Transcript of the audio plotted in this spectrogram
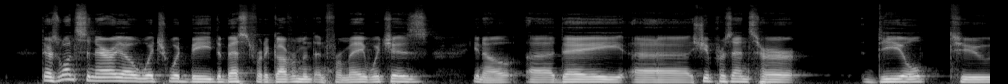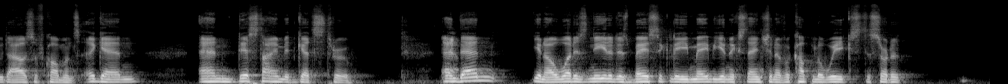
there's one scenario which would be the best for the government and for May, which is you know uh, they uh, she presents her deal to the House of Commons again, and this time it gets through. And then, you know, what is needed is basically maybe an extension of a couple of weeks to sort of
